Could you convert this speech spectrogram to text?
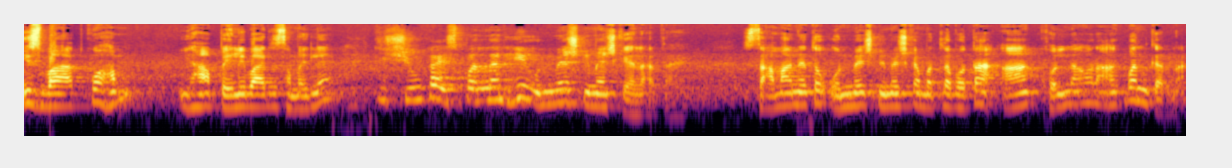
इस बात को हम यहाँ पहली बार ही समझ लें कि शिव का स्पंदन ही उन्मेष निमेश कहलाता है। सामान्य तो उन्मेष निमेश का मतलब होता है आँख खोलना और आँख बंद करना।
